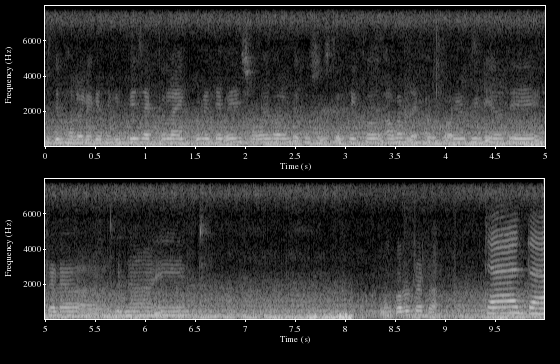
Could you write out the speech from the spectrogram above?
যদি ভালো লেগে থাকে প্লিজ একটা লাইক করে দেবে। সবাই ভালো থেকো, সুস্থ থেকো। আবার দেখা পরের ভিডিওতে। টাটা গুড নাইট তুমি করো, টাটা। টাটা।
